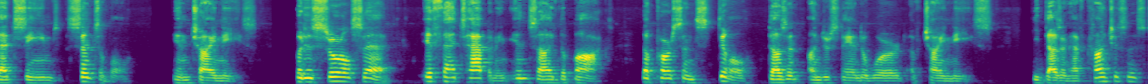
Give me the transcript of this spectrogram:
that seems sensible in Chinese. But as Searle said, if that's happening inside the box, the person still doesn't understand a word of Chinese. He doesn't have consciousness.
